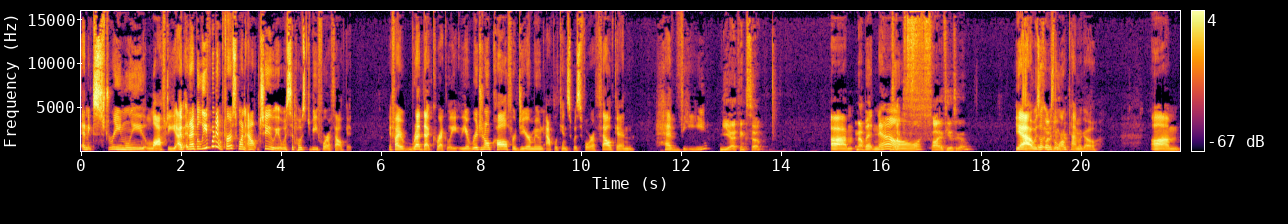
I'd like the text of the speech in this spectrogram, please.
an extremely lofty I, and I believe when it first went out too, it was supposed to be for a Falcon. If I read that correctly, the original call for Dear Moon applicants was for a Falcon Heavy. Yeah, I think so. Um, but now, like five years ago. yeah, it was it was a long ago, time ago. Um,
